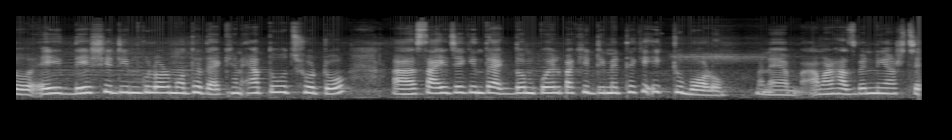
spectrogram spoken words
তো এই দেশি ডিমগুলোর মধ্যে দেখেন এত ছোট সাইজে কিন্তু একদম কোয়েল পাখির ডিমের থেকে একটু বড়। মানে আমার হাজব্যান্ড নিয়ে আসছে,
